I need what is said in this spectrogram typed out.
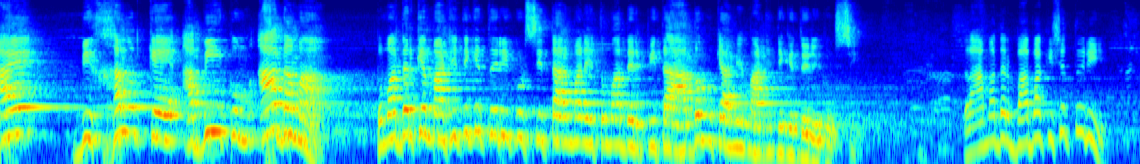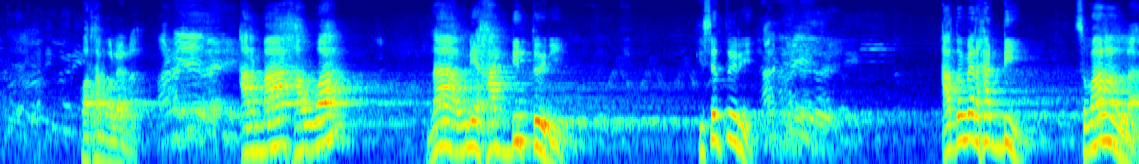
আই বিখালকে আবিকুম আদামা তোমাদেরকে মাটি থেকে তৈরি করছি, তার মানে তোমাদের পিতা আদমকে আমি মাটি থেকে তৈরি করছি। তাহলে আমাদের বাবা কিসের তৈরি? কথা বলে না। আর মা হাওয়া? না, উনি হাড্ডির তৈরি। কিসের তৈরি? আদমের হাড্ডি। সুবহান আল্লাহ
